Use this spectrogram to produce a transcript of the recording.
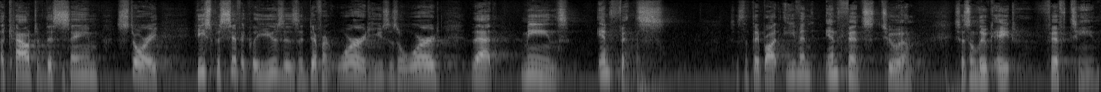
account of this same story, he specifically uses a different word. He uses a word that means infants. Says that they brought even infants to him. He says in Luke 8 15,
